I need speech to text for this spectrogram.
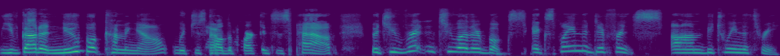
you've got a new book coming out which is called the parkinson's path but you've written two other books. Explain the difference um, between the three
